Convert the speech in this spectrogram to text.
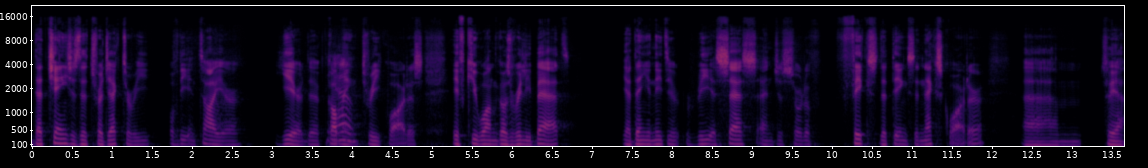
That changes the trajectory of the entire year, the coming Yeah. three quarters. If Q1 goes really bad, yeah, then you need to reassess and just sort of fix the things the next quarter. Um, so yeah,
